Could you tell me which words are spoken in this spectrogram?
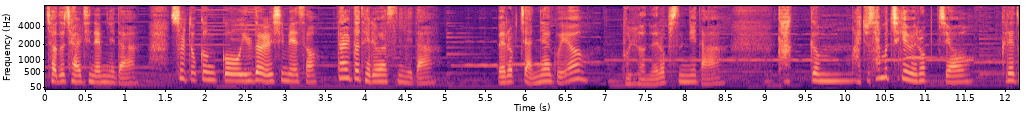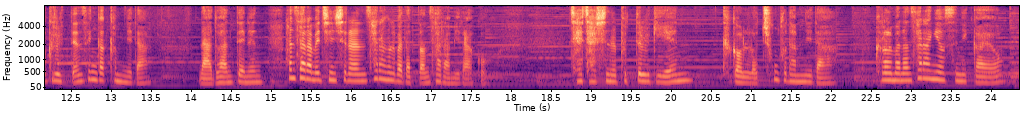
저도 잘 지냅니다. 술도 끊고 일도 열심히 해서 딸도 데려왔습니다. 외롭지 않냐고요? 물론 외롭습니다. 가끔 아주 사무치게 외롭죠. 그래도 그럴 땐 생각합니다. 나도 한때는 한 사람의 진실한 사랑을 받았던 사람이라고. 제 자신을 붙들기엔 그걸로 충분합니다. 그럴 만한 사랑이었으니까요.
